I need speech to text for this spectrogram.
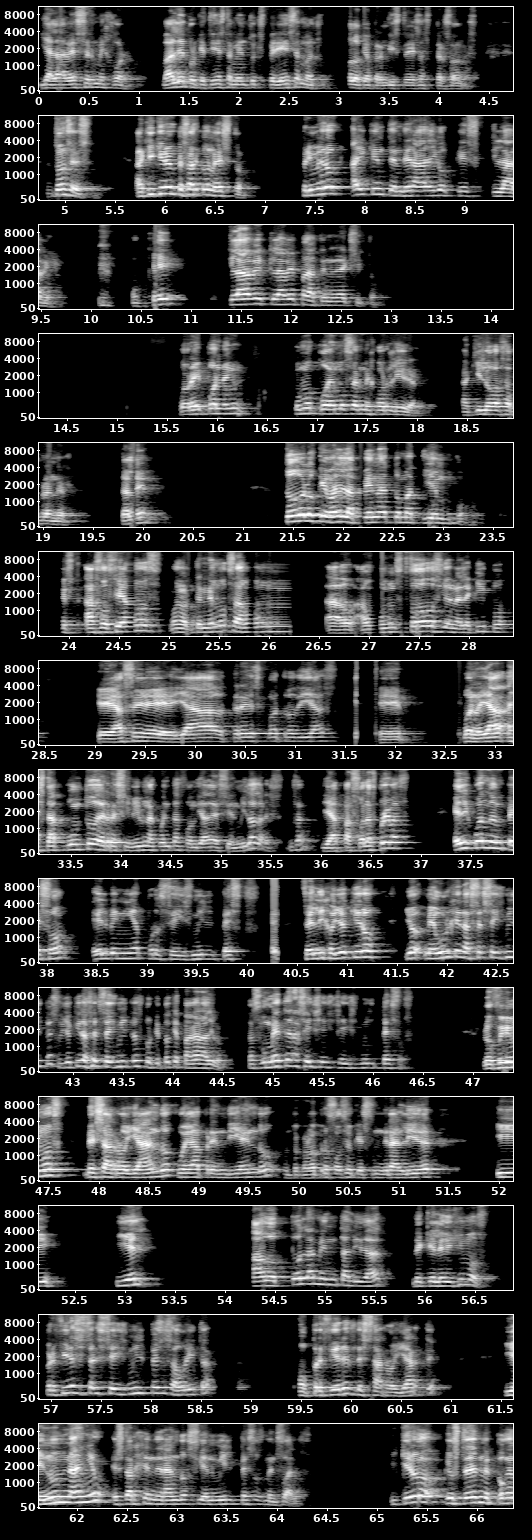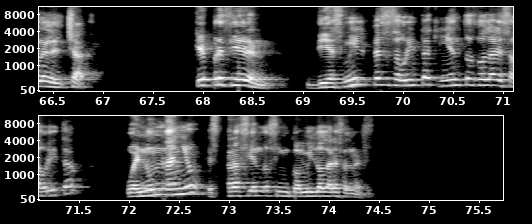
y a la vez ser mejor, ¿vale? Porque tienes también tu experiencia más todo lo que aprendiste de esas personas. Entonces, aquí quiero empezar con esto. Primero hay que entender algo que es clave, ¿ok? Clave, clave para tener éxito. Por ahí ponen cómo podemos ser mejor líder. Aquí lo vas a aprender, ¿vale? Todo lo que vale la pena toma tiempo asociamos, bueno, tenemos a un, a, un socio en el equipo que hace ya tres, cuatro días, eh, bueno, ya está a punto de recibir una cuenta fondeada de 100 mil dólares. O sea, ya pasó las pruebas. Él cuando empezó, él venía por 6 mil pesos. Él dijo, yo quiero, yo me urgen hacer 6 mil pesos, yo quiero hacer 6 mil pesos porque tengo que pagar algo. O sea, su meta era 6 mil pesos. Lo fuimos desarrollando, fue aprendiendo, junto con otro socio que es un gran líder, y, y él adoptó la mentalidad de que le dijimos, ¿prefieres hacer 6 mil pesos ahorita o prefieres desarrollarte y en un año estar generando 100 mil pesos mensuales? Y quiero que ustedes me pongan en el chat, ¿qué prefieren? ¿10 mil pesos ahorita, 500 dólares ahorita o en un año estar haciendo 5 mil dólares al mes?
